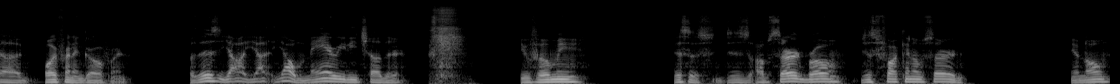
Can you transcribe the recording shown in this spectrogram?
uh, boyfriend and girlfriend, but this y'all y'all y'all married each other. You feel me? This is just absurd, bro. Just fucking absurd. You know,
